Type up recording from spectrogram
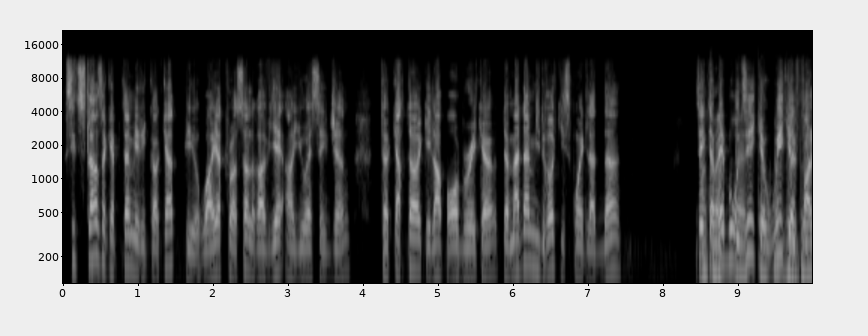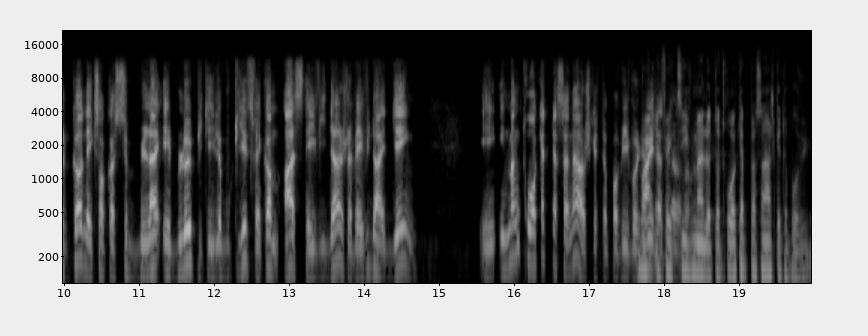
si tu te lances dans Captain America 4, puis Wyatt Russell revient en US Agent, tu as Carter qui est là pour Breaker, tu as Madame Hydra qui se pointe là-dedans. Tu sais, t'as bien beau dire que oui, que le Falcon avec son costume blanc et bleu, puis qu'il a bouclier, tu fais comme Ah, c'était évident, je l'avais vu dans Game il, il manque 3-4 personnages que tu n'as pas vu évoluer ouais, Effectivement, tu as 3-4 personnages que tu n'as pas vus.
